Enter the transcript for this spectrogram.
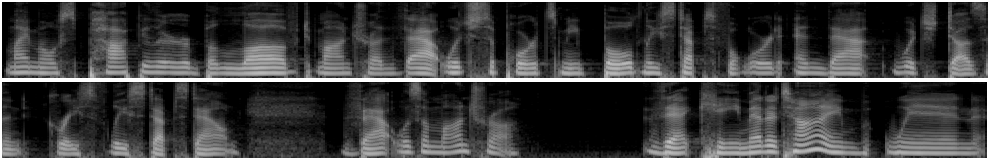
my most popular, beloved mantra, that which supports me boldly steps forward, and that which doesn't gracefully steps down. That was a mantra that came at a time when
